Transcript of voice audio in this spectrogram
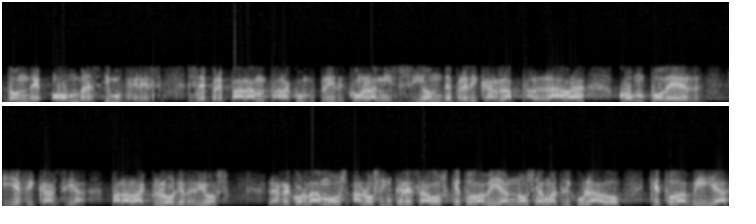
donde hombres y mujeres se preparan para cumplir con la misión de predicar la palabra con poder y eficacia para la gloria de Dios. Les recordamos a los interesados que todavía no se han matriculado que todavía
